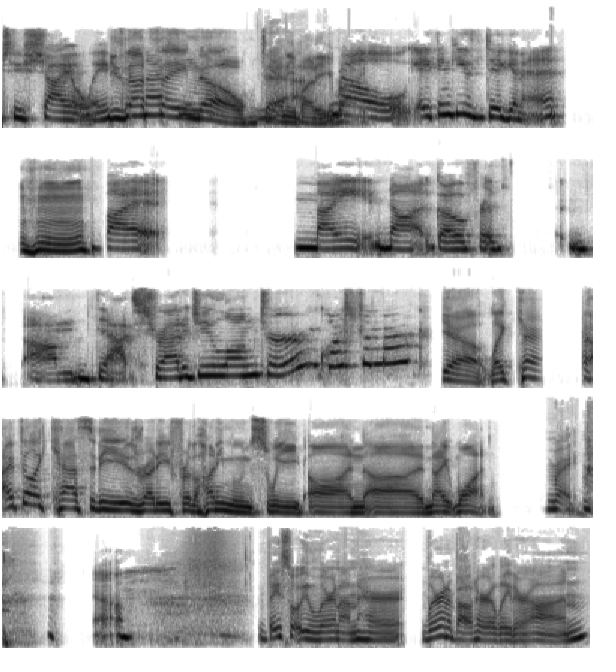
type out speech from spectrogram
to shy away. He's not saying no to yeah. anybody. Right. No, I think he's digging it, mm-hmm. but might not go for um, that strategy long term? Question mark. Yeah, like I feel like Cassidy is ready for the honeymoon suite on uh, night one. Right. yeah based what we learn on her, learn about her later on.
